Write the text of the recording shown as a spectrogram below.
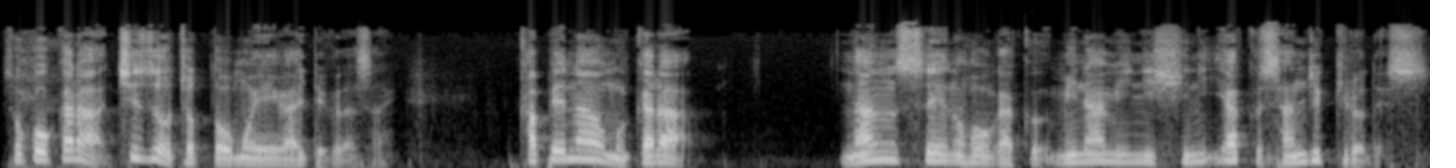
そこから地図をちょっと思い描いてください。カペナウムから南西の方角、南西に約30キロです。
